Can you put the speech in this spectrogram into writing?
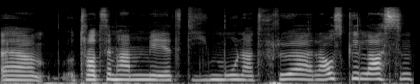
äh, trotzdem haben wir jetzt die Monat früher rausgelassen,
